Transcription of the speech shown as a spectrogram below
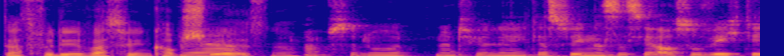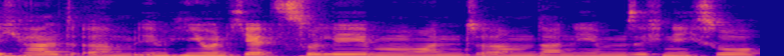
das, für den, was für den Kopf schwer Ja, ist. Ne? absolut, natürlich. Deswegen ist es ja auch so wichtig, halt ähm, im Hier und Jetzt zu leben und ähm, dann eben sich nicht so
